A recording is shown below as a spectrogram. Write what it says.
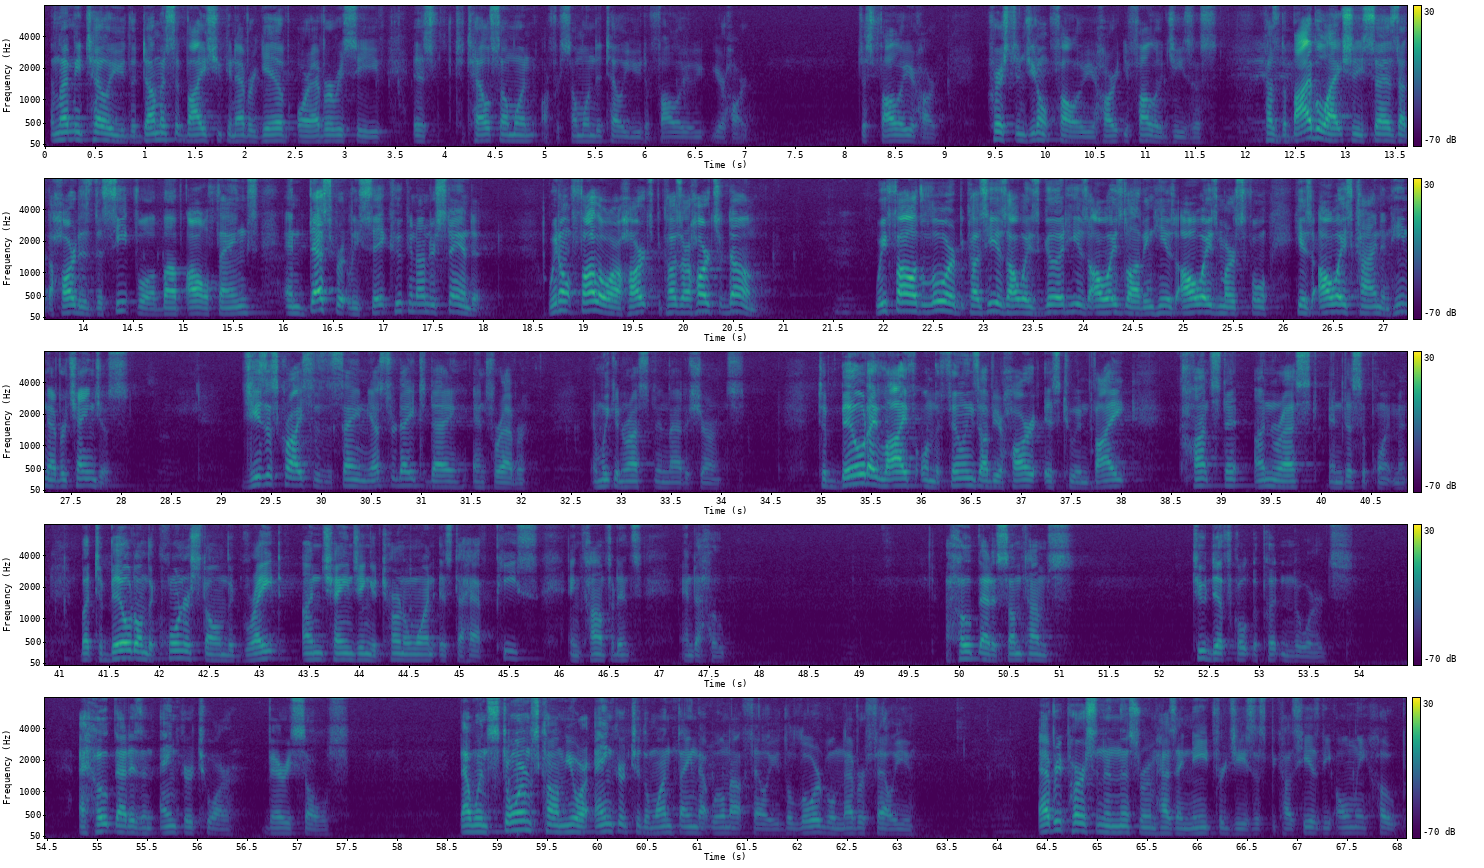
And let me tell you, the dumbest advice you can ever give or ever receive is to tell someone or for someone to tell you to follow your heart. Just follow your heart. Christians, you don't follow your heart, you follow Jesus. Because the Bible actually says that the heart is deceitful above all things and desperately sick. Who can understand it? We don't follow our hearts because our hearts are dumb. We follow the Lord because He is always good, He is always loving, He is always merciful, He is always kind, and He never changes. Jesus Christ is the same yesterday, today, and forever. And we can rest in that assurance. To build a life on the feelings of your heart is to invite constant unrest and disappointment. But to build on the cornerstone, the great, unchanging, eternal one, is to have peace and confidence and a hope. A hope that is sometimes too difficult to put into words. A hope that is an anchor to our very souls. That when storms come, you are anchored to the one thing that will not fail you. The Lord will never fail you. Every person in this room has a need for Jesus because he is the only hope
